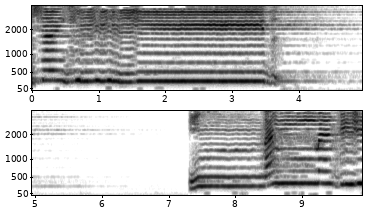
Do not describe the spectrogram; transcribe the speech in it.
شهيد. إن الذين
